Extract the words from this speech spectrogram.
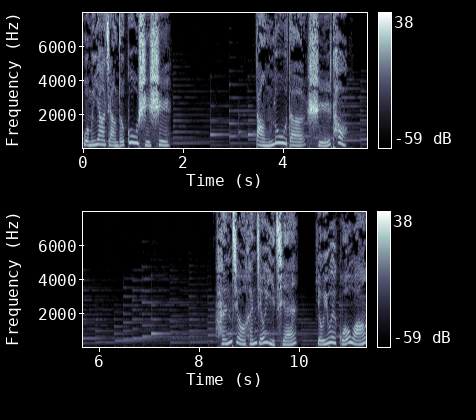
我们要讲的故事是挡路的石头。很久很久以前，有一位国王，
